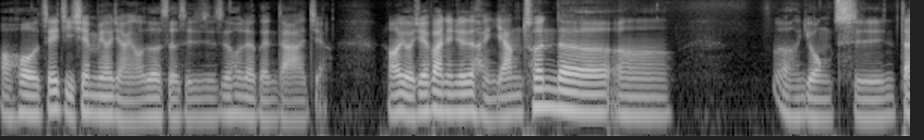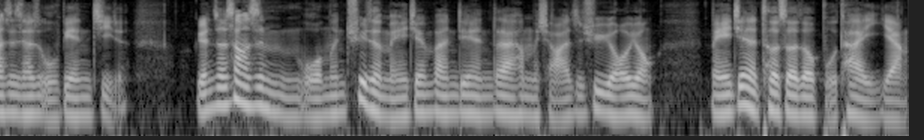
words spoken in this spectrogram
然后这几先没有讲游乐设施，之后再跟大家讲。然后有些饭店就是很阳春的，嗯嗯泳池，但是它是无边际的。原则上是我们去的每一间饭店带他们小孩子去游泳。每一间的特色都不太一样，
